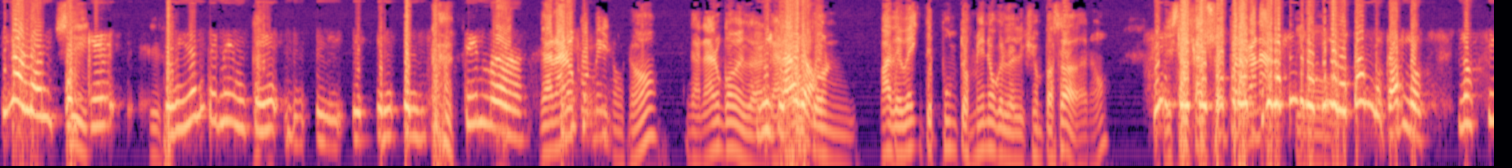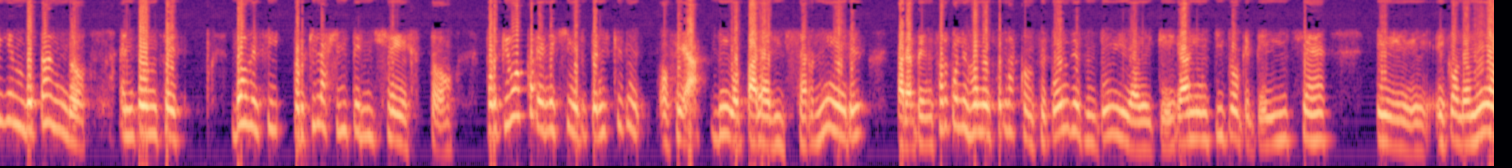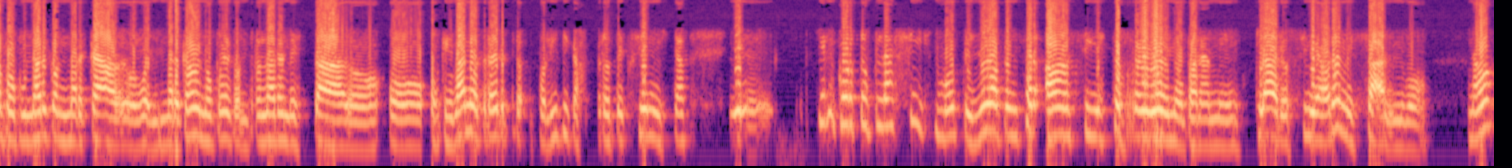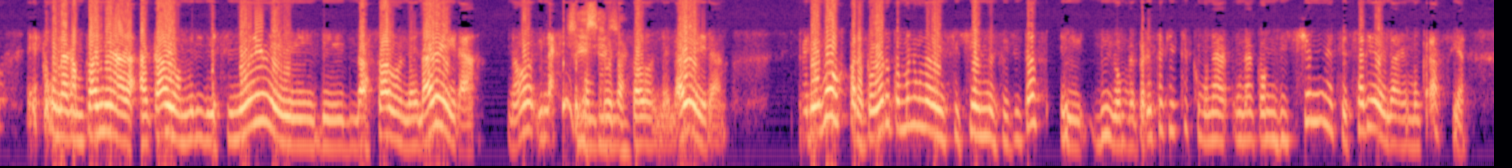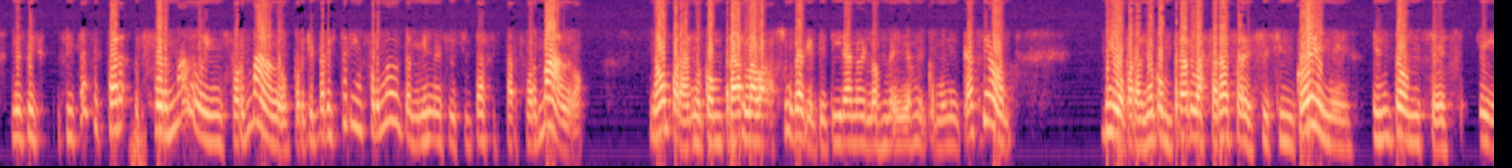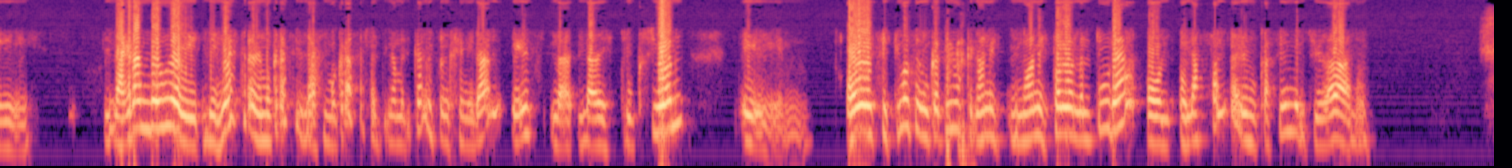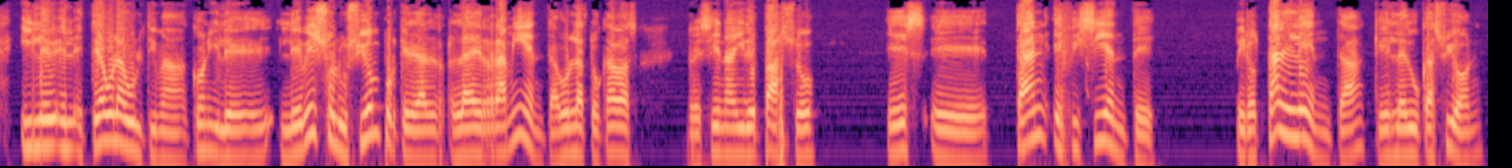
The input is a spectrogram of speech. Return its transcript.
Y ganan porque evidentemente eh, eh, el, sistema... Ganaron con menos, ¿no? Ganaron con, ganaron con más de 20 puntos menos que la elección pasada, ¿no? Sí, Se alcanzó para ganar. Pero la gente lo sigue votando, Carlos, lo siguen votando. Entonces, vos decís, ¿por qué la gente elige esto? Porque vos para elegir tenés que, o sea, digo, para discernir, para pensar cuáles van a ser las consecuencias en tu vida de que gane un tipo que te dice eh, economía popular con mercado, o el mercado no puede controlar el Estado, o, que van a traer políticas proteccionistas, y el, cortoplacismo te lleva a pensar, ah, sí, esto es re bueno para mí, claro, sí, ahora me salvo, ¿no? Es como la campaña acá 2019 del de, asado en la heladera, ¿no? Y la gente compró el asado en la heladera. Pero vos, para poder tomar una decisión, necesitas, eh, digo, me parece que esto es como una, una condición necesaria de la democracia. Necesitas estar formado e informado, porque para estar informado también necesitas estar formado, ¿no? Para no comprar la basura que te tiran hoy los medios de comunicación. Digo, para no comprar la zaraza de C5N. Entonces, eh, la gran deuda de, nuestra democracia y las democracias latinoamericanas en general es la destrucción eh, o sistemas educativos que no han, no han estado a la altura o, la falta de educación del ciudadano. Y le, te hago la última, Connie, ¿le, le ves solución? Porque la, herramienta, vos la tocabas recién ahí de paso, es eh, tan eficiente, pero tan lenta, que es la educación,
